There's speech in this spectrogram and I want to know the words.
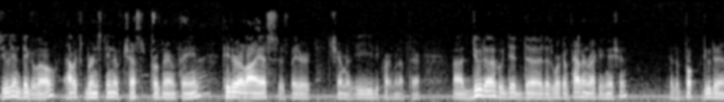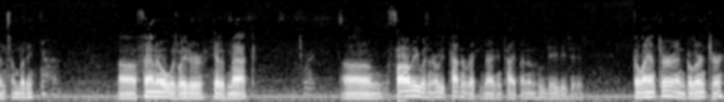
Julian Bigelow, Alex Bernstein of chess program fame, Peter Elias, who's later chairman of the EE department up there, uh, Duda, who did uh, does work on pattern recognition, has a book, Duda and somebody. Uh-huh. Uh, Fano was later head of MAC. Right. Um, Farley was an early pattern recognizing type. I don't know who Davies is. Galanter and Gelernter.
